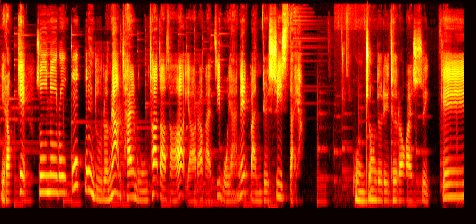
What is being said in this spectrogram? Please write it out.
이렇게 손으로 꾹꾹 누르면 잘 뭉쳐져서 여러 가지 모양을 만들 수 있어요. 곤충들이 들어갈 수 있게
